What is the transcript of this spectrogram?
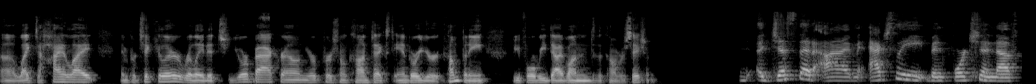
uh, like to highlight in particular related to your background, your personal context, and or your company before we dive on into the conversation? Uh, just that I'm actually been fortunate enough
